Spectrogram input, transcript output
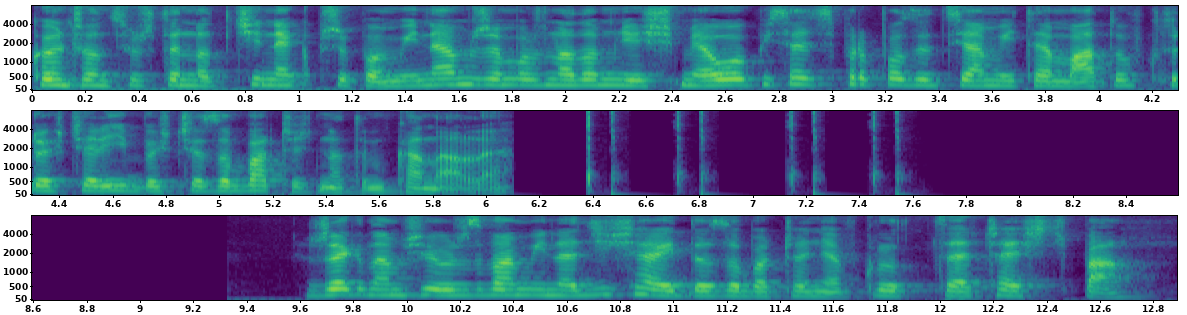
Kończąc już ten odcinek, przypominam, że można do mnie śmiało pisać z propozycjami tematów, które chcielibyście zobaczyć na tym kanale. Żegnam się już z Wami na dzisiaj. Do zobaczenia wkrótce. Cześć, pa!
